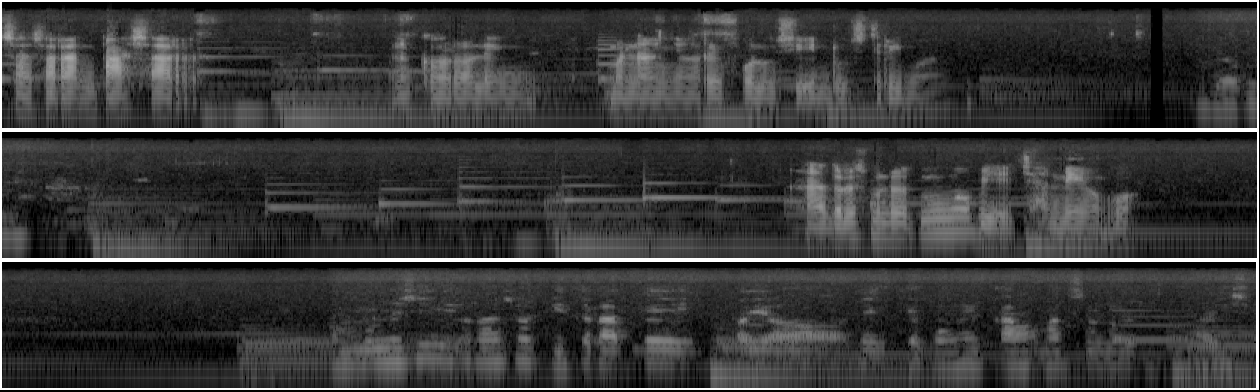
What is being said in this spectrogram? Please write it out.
sasaran pasar negara yang menang yang revolusi industri mah ya nah terus menurutmu mau piye jane apa? Komunis sih rasa diterapke kaya sing diomongi Karl Marx ngono ora iso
